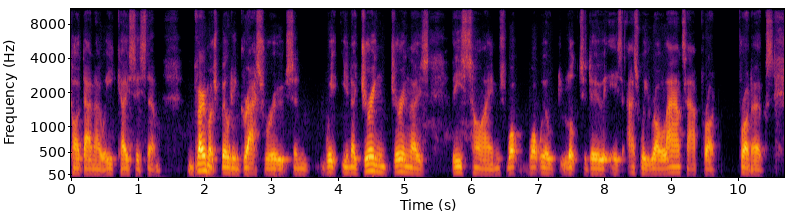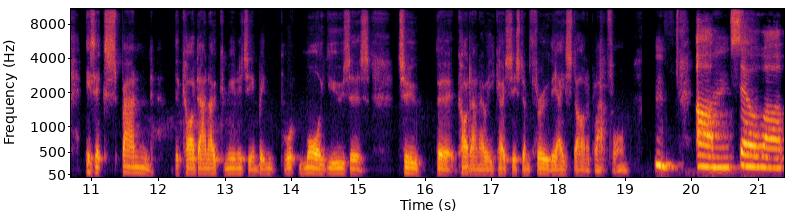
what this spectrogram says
Cardano ecosystem. Very much building grassroots, and we, you know, during during those these times, what what we'll look to do is as we roll out our pro products, is expand the Cardano community and bring more users to the Cardano ecosystem through the A Starter platform. Mm. Um, so uh,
